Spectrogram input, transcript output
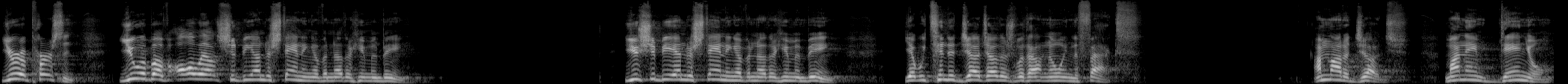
You're a person. You, above all else, should be understanding of another human being. You should be understanding of another human being. Yet we tend to judge others without knowing the facts. I'm not a judge. My name, Daniel,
